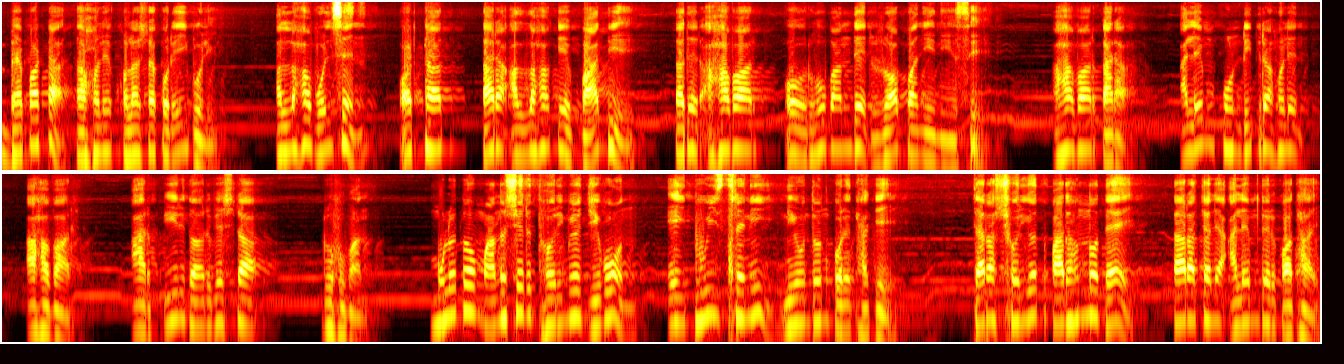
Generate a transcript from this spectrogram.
ব্যাপারটা তাহলে খোলাসা করেই বলি। আল্লাহ বলছেন, অর্থাৎ তারা আল্লাহকে বাদ দিয়ে তাদের আহাবার ও রুহবানদের রব বানিয়ে নিয়েছে। আহাবার কারা? আলেম পণ্ডিতরা হলেন আহাবার, আর পীর দরবেশরা রুহবান। মূলত মানুষের ধর্মীয় জীবন এই দুই শ্রেণি নিয়ন্ত্রণ করে থাকে। যারা শরীয়ত প্রাধান্য দেয়, তারা চলে আলেমদের কথায়।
